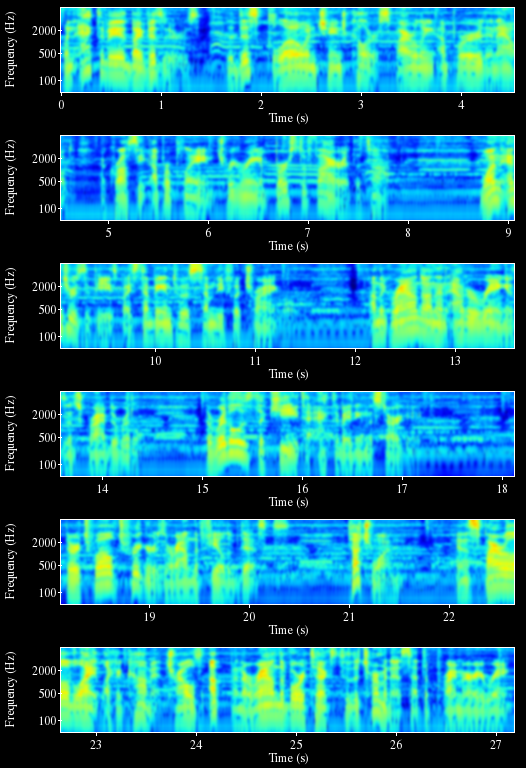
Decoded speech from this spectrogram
When activated by visitors, the discs glow and change color, spiraling upward and out across the upper plane, triggering a burst of fire at the top. One enters the piece by stepping into a 70 foot triangle. On the ground on an outer ring is inscribed a riddle. The riddle is the key to activating the Stargate. There are 12 triggers around the field of discs. Touch one, and a spiral of light like a comet travels up and around the vortex to the terminus at the primary ring.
